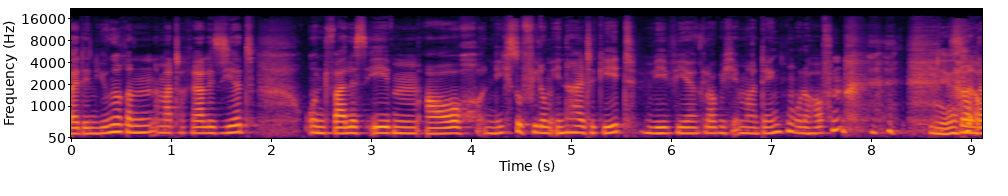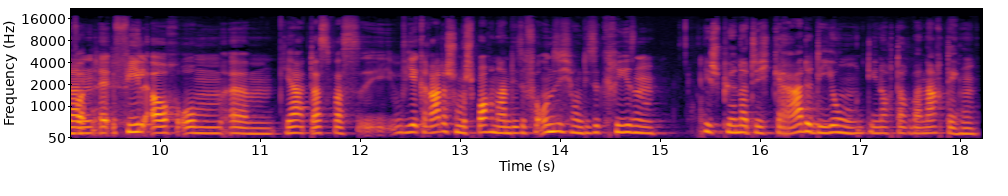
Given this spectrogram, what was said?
bei den Jüngeren materialisiert und weil es eben auch nicht so viel um Inhalte geht, wie wir, glaube ich, immer denken oder hoffen, ja, sondern äh, viel auch um ähm, ja das, was wir gerade schon besprochen haben, diese Verunsicherung, diese Krisen. Die spüren natürlich gerade die Jungen, die noch darüber nachdenken,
